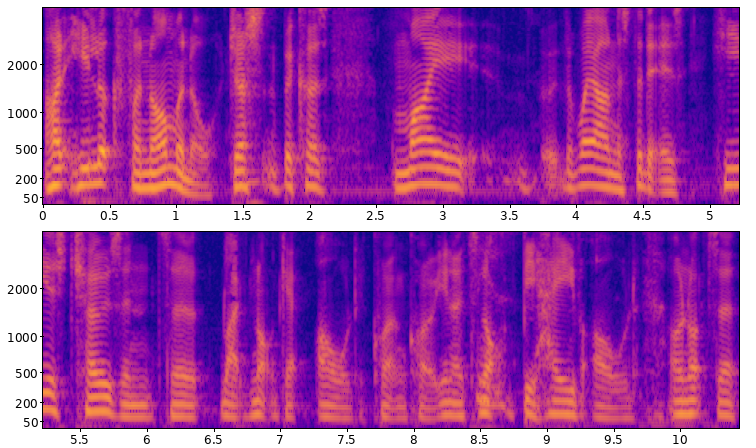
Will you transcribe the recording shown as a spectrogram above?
I, he looked phenomenal just because my the way I understood it is he has chosen to like not get old, quote unquote. You know, to Yeah. not behave old or not to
